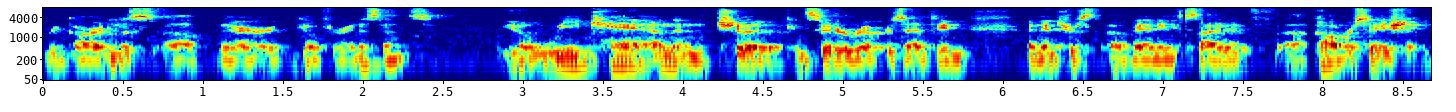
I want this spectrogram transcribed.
regardless of their guilt or innocence, you know, we can and should consider representing an interest of any side of uh, conversation.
